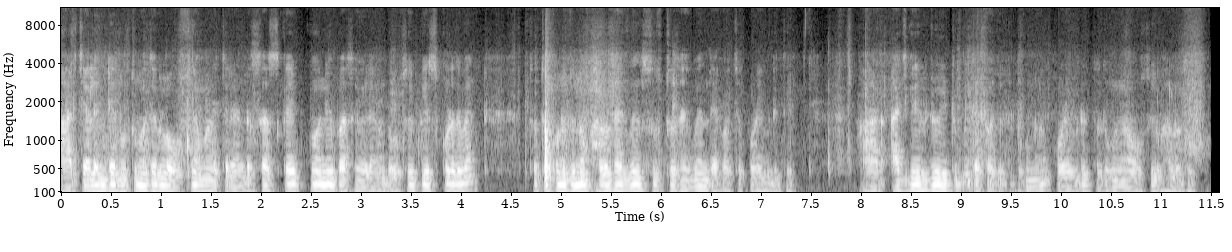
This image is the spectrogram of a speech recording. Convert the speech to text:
আর চ্যানেলটা নতুন হয়ে থাকলে অবশ্যই আপনারা চ্যানেলটা সাবস্ক্রাইব করে নিয়ে পাশে বেলাইনটা অবশ্যই প্রেস করে দেবেন। ততক্ষণের জন্য ভালো থাকবেন, সুস্থ থাকবেন। দেখা হচ্ছে পরের ভিডিওতে। আর আজকের ভিডিও এইটুকুই। দেখা হচ্ছে ততক্ষণ পরের ভিডিও ততক্ষণ অবশ্যই ভালো থাকবেন।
